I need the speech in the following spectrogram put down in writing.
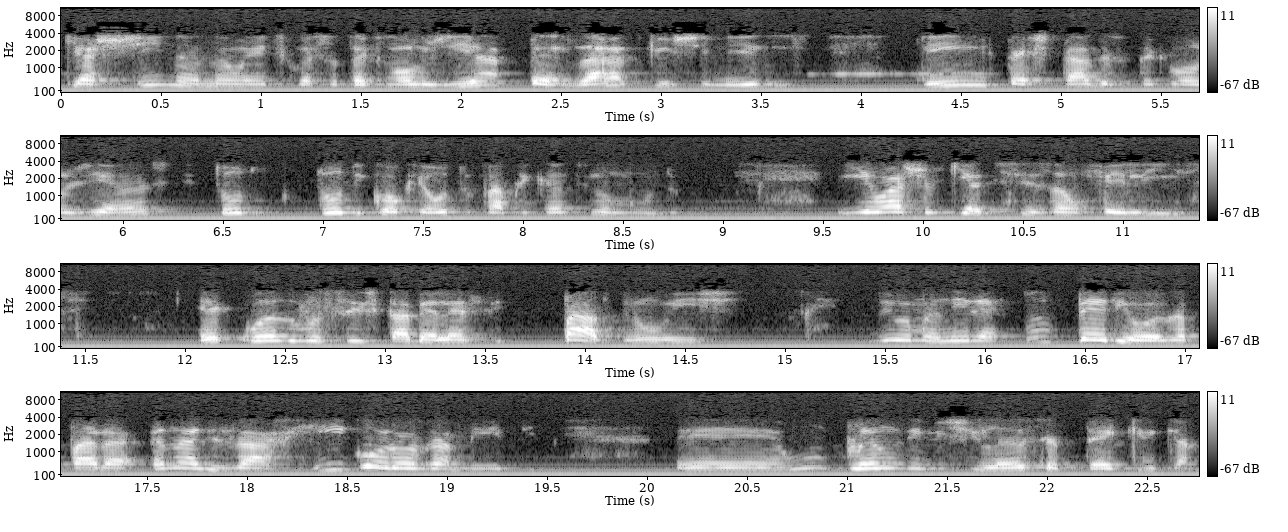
que a China não entre com essa tecnologia, apesar que os chineses têm testado essa tecnologia antes de todo, todo e qualquer outro fabricante no mundo. E eu acho que a decisão feliz é quando você estabelece padrões de uma maneira imperiosa para analisar rigorosamente é, um plano de vigilância técnica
